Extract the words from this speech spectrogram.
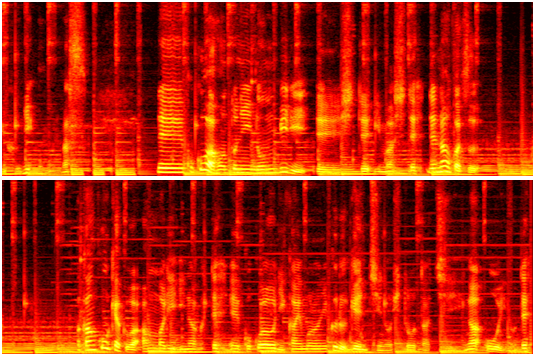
いうふうに思います。で、ここは本当にのんびり、えー、していまして、で、なおかつ、観光客はあんまりいなくて、えー、ここに買い物に来る現地の人たちが多いので、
